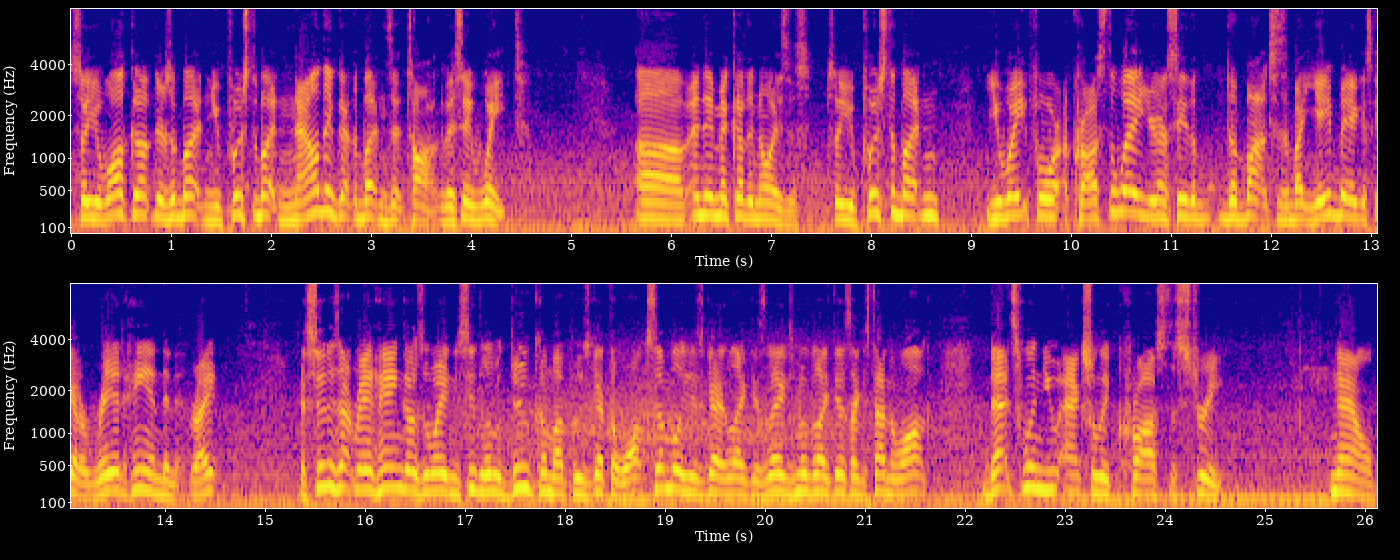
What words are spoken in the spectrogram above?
So you walk up, there's a button, you push the button. Now they've got the buttons that talk. They say wait. Uh, and they make other noises. So you push the button, you wait for across the way, you're gonna see the, the box is about yay big. It's got a red hand in it, right? As soon as that red hand goes away and you see the little dude come up who's got the walk symbol, he's got like his legs moving like this, like it's time to walk, that's when you actually cross the street. Now,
